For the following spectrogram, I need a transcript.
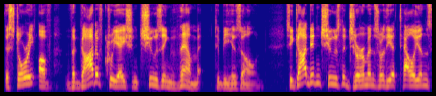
the story of the God of creation choosing them to be his own. See, God didn't choose the Germans or the Italians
